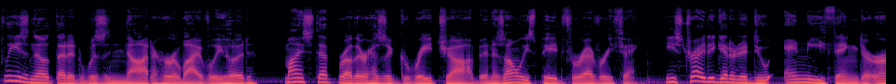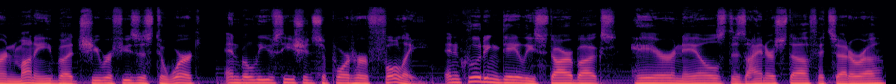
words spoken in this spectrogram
Please note that it was not her livelihood. My stepbrother has a great job and has always paid for everything. He's tried to get her to do anything to earn money, but she refuses to work and believes he should support her fully, including daily Starbucks, hair, nails, designer stuff, etc.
